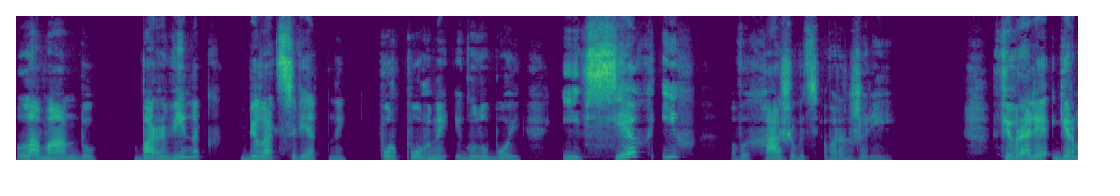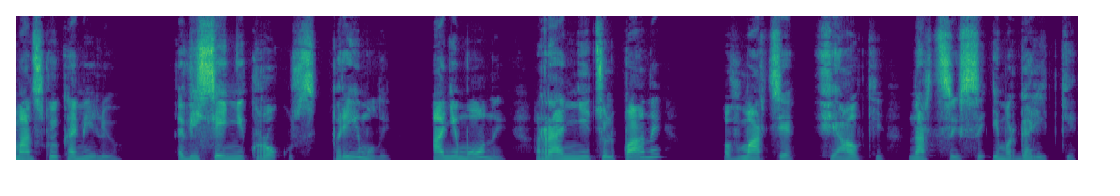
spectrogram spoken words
лаванду, барвинок белоцветный, пурпурный и голубой, и всех их выхаживать в оранжерей. В феврале германскую камелию, весенний крокус, примулы, анимоны, ранние тюльпаны, в марте фиалки, нарциссы и маргаритки,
